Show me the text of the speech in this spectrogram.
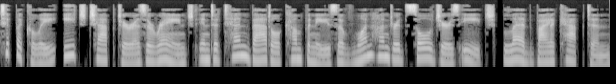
Typically, each chapter is arranged into ten battle companies of 100 soldiers each, led by a captain.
